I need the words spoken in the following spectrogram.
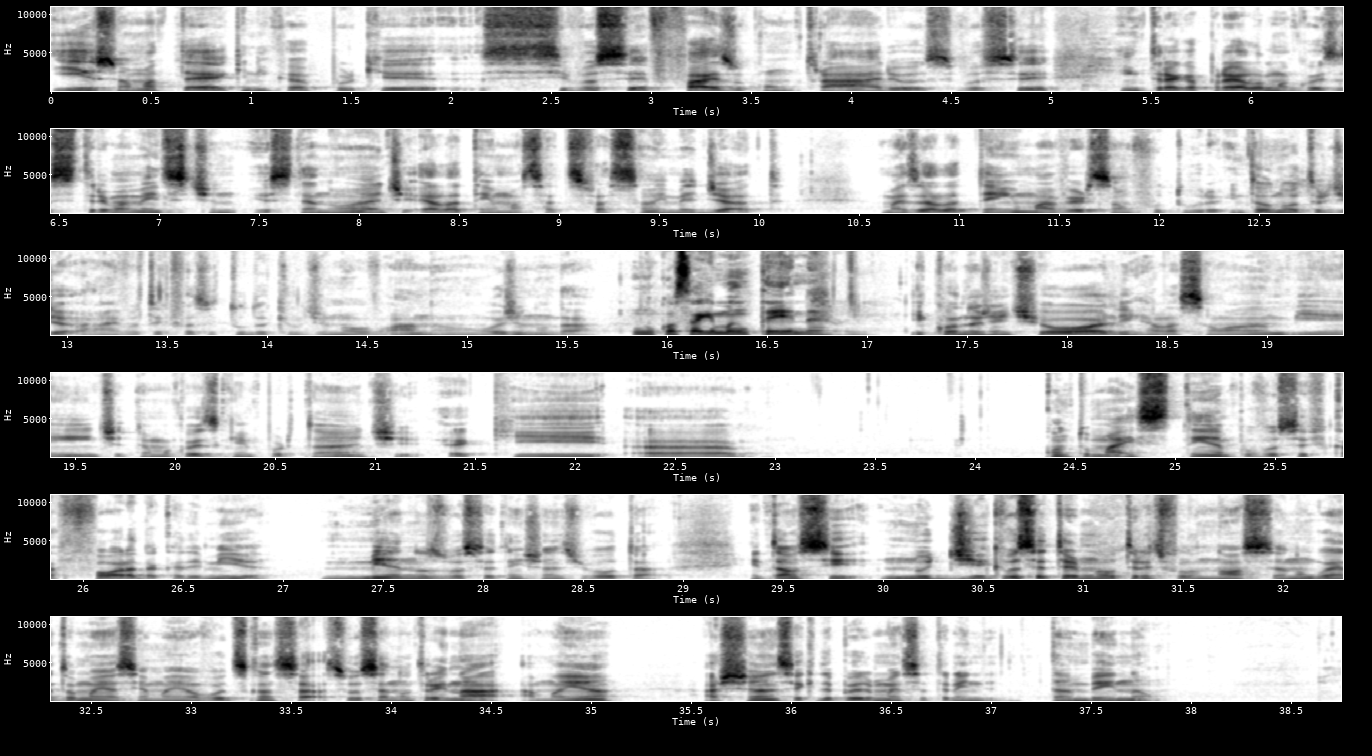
E isso é uma técnica porque se você faz o contrário, se você entrega para ela uma coisa extremamente extenuante, ela tem uma satisfação imediata mas ela tem uma versão futura. Então, no outro dia, ai, vou ter que fazer tudo aquilo de novo. Ah, não, hoje não dá. Não consegue manter, né? E quando a gente olha em relação ao ambiente, tem uma coisa que é importante, é que uh, quanto mais tempo você fica fora da academia, menos você tem chance de voltar. Então, se no dia que você terminou o treino, você falou, nossa, eu não aguento amanhã assim, amanhã eu vou descansar. Se você não treinar amanhã, a chance é que depois de amanhã você treine também não.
